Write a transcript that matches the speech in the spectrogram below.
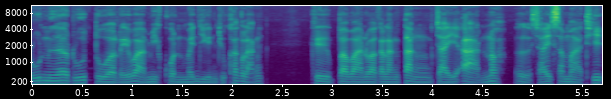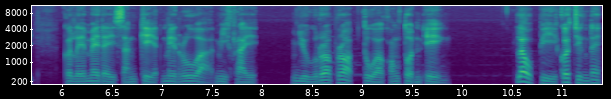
รู้เนื้อรู้ตัวเลยว่ามีคนมายืนอยู่ข้างหลัง คือประมาณว่ากำลังตั้งใจอ่านเนาะเออใช้สมาธิก็เลยไม่ได้สังเกตไม่รู้ว่ามีใครอยู่รอบๆตัวของตนเอง เล่าปีก็จึงได้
